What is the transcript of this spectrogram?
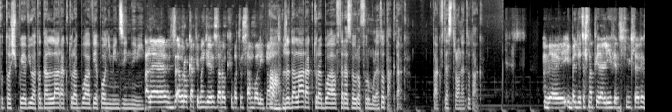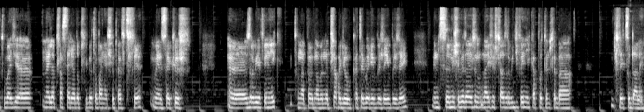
Bo to się pojawiła ta Dallara, która była w Japonii między innymi. Ale w Eurocupie będzie za rok chyba ten sam bolid A, nawet. że Dallara, która była teraz w Euroformule, to tak, tak. Tak, w tę stronę, to tak. E, I będzie też na Pirelli, więc myślę, że to będzie najlepsza seria do przygotowania się do F3, więc jak już e, zrobię wynik, to na pewno będę przechodził kategorię wyżej wyżej. Więc mi się wydaje, że najpierw trzeba zrobić wynik, a potem trzeba myśleć co dalej.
